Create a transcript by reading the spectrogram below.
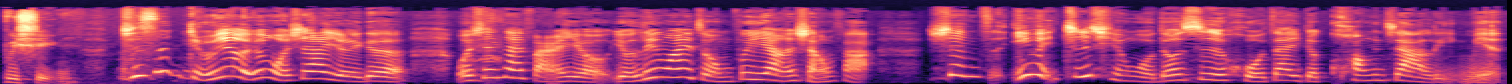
不行。其实主要因为我现在有一个，我现在反而有有另外一种不一样的想法。现在，因为之前我都是活在一个框架里面，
